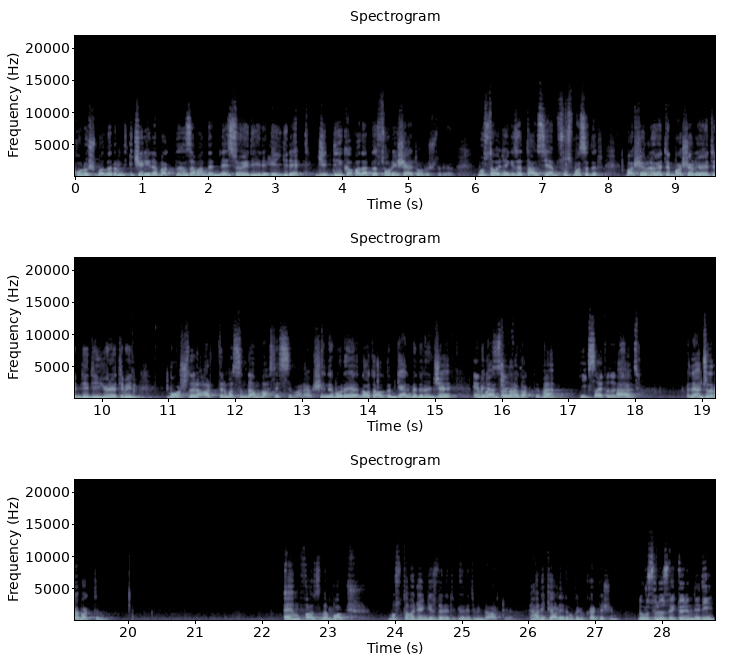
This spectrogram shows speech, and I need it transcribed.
konuşmaların içeriğine baktığın zaman da ne söylediğiyle ilgili ciddi kafalarda soru işareti oluşturuyor. Mustafa Cengiz'e tavsiyem susmasıdır. Başarılı yönetim, başarılı yönetim dediği yönetimin borçları arttırmasından bahsetsin bana. Şimdi buraya not aldım gelmeden önce En bilançolara baktım. Ha? İlk sayfada diyecektim. Bilançolara baktım. En fazla borç Mustafa Cengiz yönet- yönetiminde artıyor. E hani karlıydı bu kulüp kardeşim? Dursun Özbek döneminde değil,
